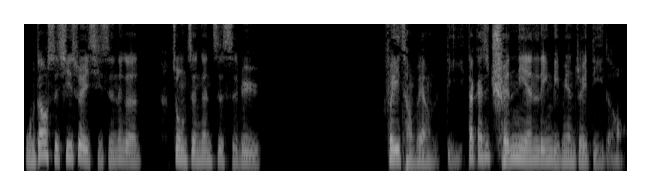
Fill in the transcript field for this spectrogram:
五到十七岁其实那个重症跟致死率非常非常的低，大概是全年龄里面最低的，哦。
